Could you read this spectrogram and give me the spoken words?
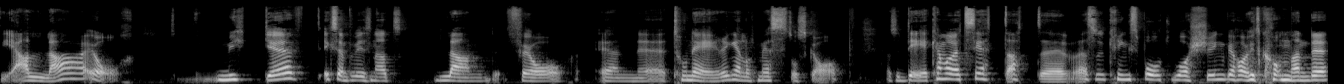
i alla år. Mycket, exempelvis när ett land får en eh, turnering eller ett mästerskap. Alltså det kan vara ett sätt att, eh, alltså kring sportwashing, vi har ju ett kommande,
